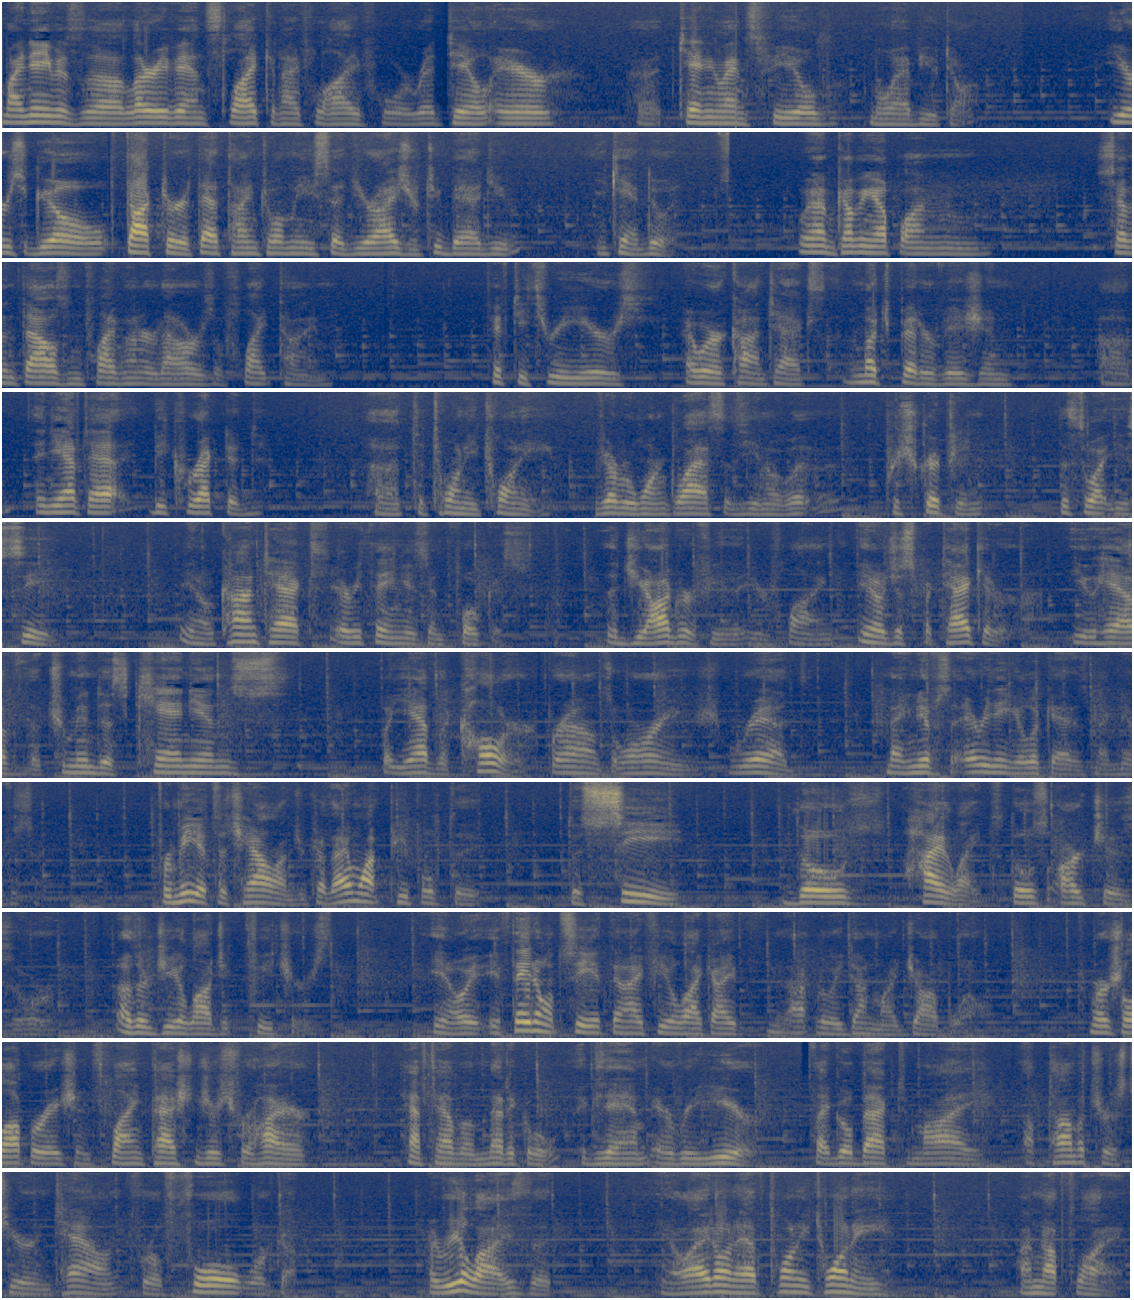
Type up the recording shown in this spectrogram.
My name is uh, Larry Van Slyke and I fly for Red Tail Air at Canyonlands Field, Moab, Utah. Years ago, doctor at that time told me, he said, your eyes are too bad, you, you can't do it. When I'm coming up on 7,500 hours of flight time, 53 years, I wear contacts, much better vision, uh, and you have to be corrected uh, to 2020. If you've ever worn glasses, you know, uh, prescription, this is what you see. You know, contacts, everything is in focus. The geography that you're flying, you know, just spectacular. You have the tremendous canyons, but you have the color, browns, orange, red, magnificent. Everything you look at is magnificent. For me, it's a challenge because I want people to, to see those highlights, those arches or other geologic features. You know, if they don't see it, then I feel like I've not really done my job well. Commercial operations, flying passengers for hire, have to have a medical exam every year. I go back to my optometrist here in town for a full workup, I realize that, you know, I don't have 20/20, I'm not flying.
